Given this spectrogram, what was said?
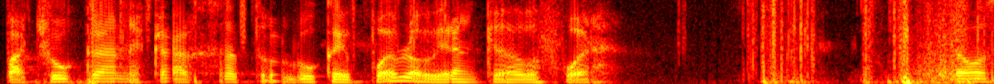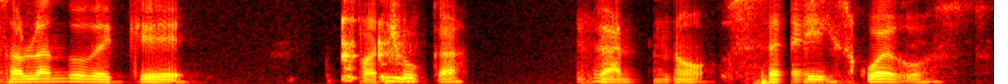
Pachuca, Necaxa, Toluca y Puebla hubieran quedado fuera. Estamos hablando de que Pachuca ganó 6 juegos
